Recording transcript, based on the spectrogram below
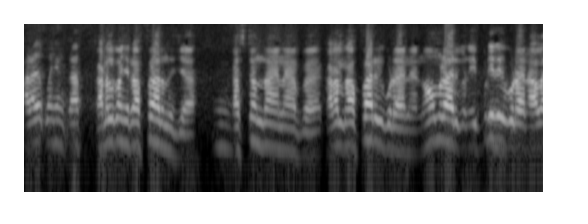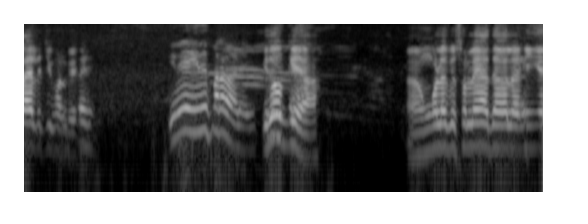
கடல் கொஞ்சம் ரஃப் கடல் கொஞ்சம் ரஃபா இருந்துச்சா. கஷ்டம் தான் என்ன இப்ப கடல் ரஃபா இருக்க கூடாது நார்மலா இருக்கணும். இப்படி இருக்க கூடாது. நல்லா அழைச்சு கொண்டு. இது இது பரவாயில்ல. இது ஓகேயா உங்களுக்கு சொல்லையா தேவையில்ல நீங்க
